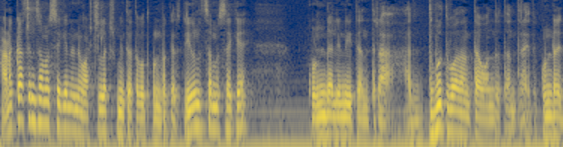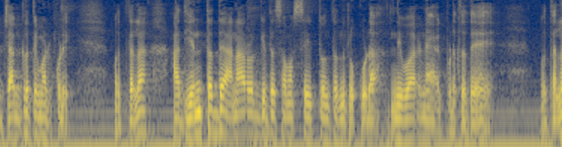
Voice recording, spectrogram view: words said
ಹಣಕಾಸಿನ ಸಮಸ್ಯೆಗೆ ನೀವು ಅಷ್ಟಲಕ್ಷ್ಮಿ ಅಂತ ತೆಗೆದುಕೊಂಡು ಬಗ್ಗೆ, ಜೀವನದ ಸಮಸ್ಯೆಗೆ ಕುಂಡಲಿನಿ ತಂತ್ರ, ಅದ್ಭುತವಾದಂಥ ಒಂದು ತಂತ್ರ ಇದು. ಕುಂಡಲಿ ಜಾಗೃತಿ ಮಾಡ್ಕೊಳ್ಳಿ. ಗೊತ್ತಲ್ಲ? ಅದು ಎಂಥದ್ದೇ ಅನಾರೋಗ್ಯದ ಸಮಸ್ಯೆ ಇತ್ತು ಅಂತಂದರೂ ಕೂಡ ನಿವಾರಣೆ ಆಗಿಬಿಡ್ತದೆ. ಗೊತ್ತಲ್ಲ?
